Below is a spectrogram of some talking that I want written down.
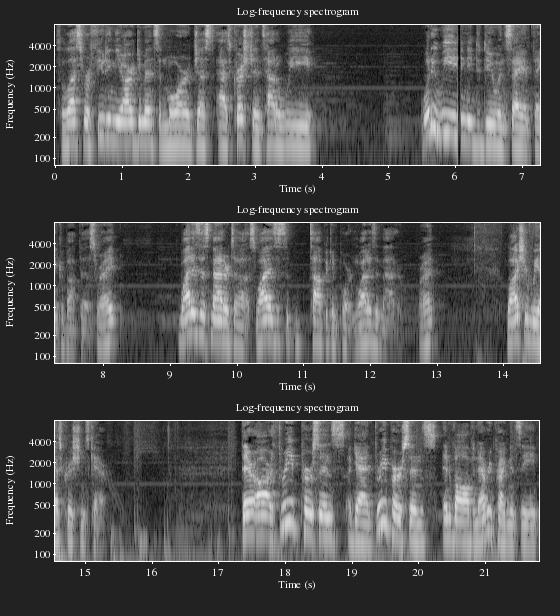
So, less refuting the arguments and more just as Christians, how do we, what do we need to do and say and think about this, right? Why does this matter to us? Why is this topic important? Why does it matter, right? Why should we as Christians care? There are three persons, again, three persons involved in every pregnancy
